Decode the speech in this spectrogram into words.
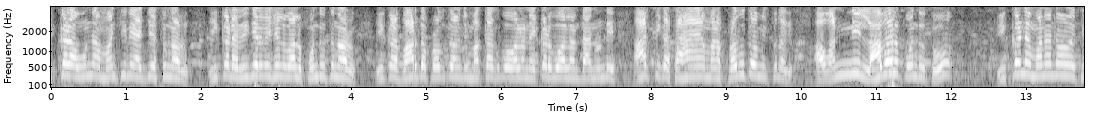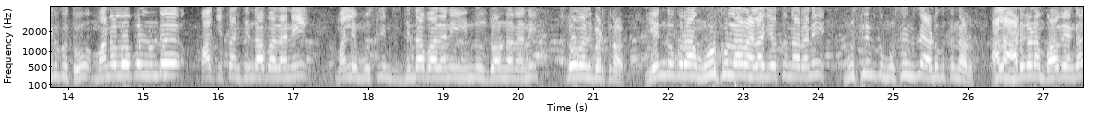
ఇక్కడ ఉన్న మంచిని చేస్తున్నారు. ఇక్కడ రిజర్వేషన్లు వాళ్ళు పొందుతున్నారు. ఇక్కడ భారత ప్రభుత్వం నుంచి మక్కకు పోవాలన్నా ఎక్కడ పోవాలన్నా దాని నుండి ఆర్థిక సహాయం మన ప్రభుత్వం ఇస్తున్నది. అవన్నీ లాభాలు పొందుతూ ఇక్కడనే మనలో తిరుగుతూ మన లోపల నుండే పాకిస్తాన్ జిందాబాద్ అని మళ్ళీ ముస్లిమ్స్ జిందాబాద్ అని హిందూస్ డౌన్ డౌన్ అని స్లోగన్స్ పెడుతున్నారు. ఎందుకురా మూర్ఖుల్లారా ఎలా చేస్తున్నారని ముస్లిమ్స్ ముస్లిమ్స్ని అడుగుతున్నారు. అలా అడగడం భావ్యంగా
